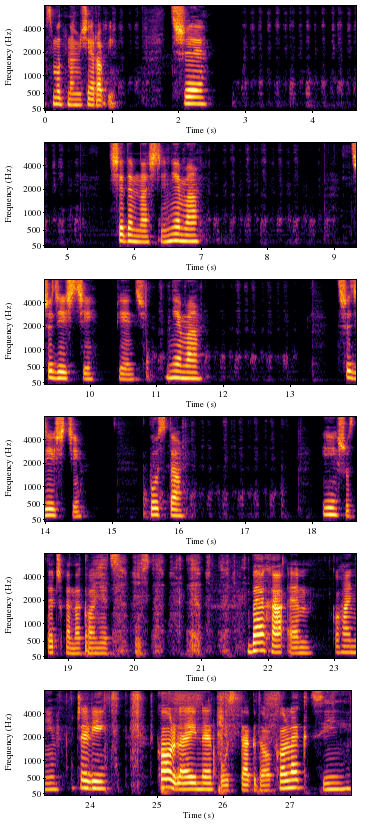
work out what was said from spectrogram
Smutno mi się robi. 3. 17 nie ma. 35 nie ma. 30 pusto. I szósteczka na koniec pusto. BHM, kochani, czyli kolejny pustak do kolekcji.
